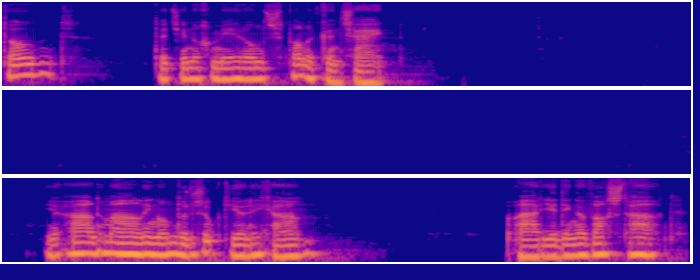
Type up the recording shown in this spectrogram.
toont dat je nog meer ontspannen kunt zijn. Je ademhaling onderzoekt je lichaam, waar je dingen vasthoudt,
